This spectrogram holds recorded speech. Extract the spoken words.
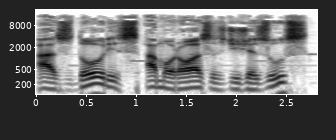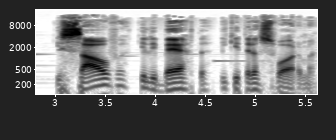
as dores amorosas de Jesus que salva, que liberta e que transforma.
